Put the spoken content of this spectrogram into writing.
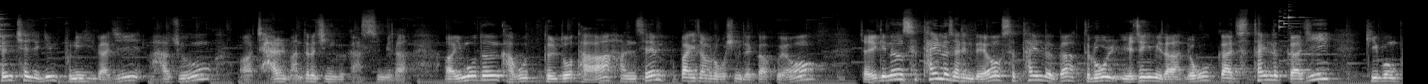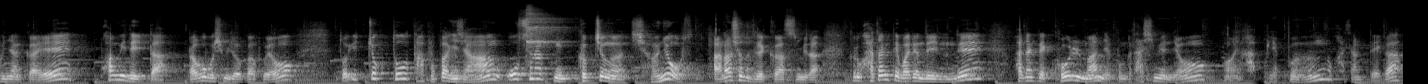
전체적인 분위기까지 아주 어, 잘 만들어진 것 같습니다. 어, 이 모든 가구들도 다 한샘 붙박이장으로 보시면 될 것 같고요. 자 여기는 스타일러 자리인데요. 스타일러가 들어올 예정입니다. 요거까지 스타일러까지 기본 분양가에 포함이 되어 있다라고 보시면 좋을 것 같고요. 또 이쪽도 다 붙박이장, 옷 수납 걱정은 전혀 없- 안 하셔도 될 것 같습니다. 그리고 화장대 마련되어 있는데 화장대 거울만 예쁜 거 다시면요 어, 예쁜 화장대가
